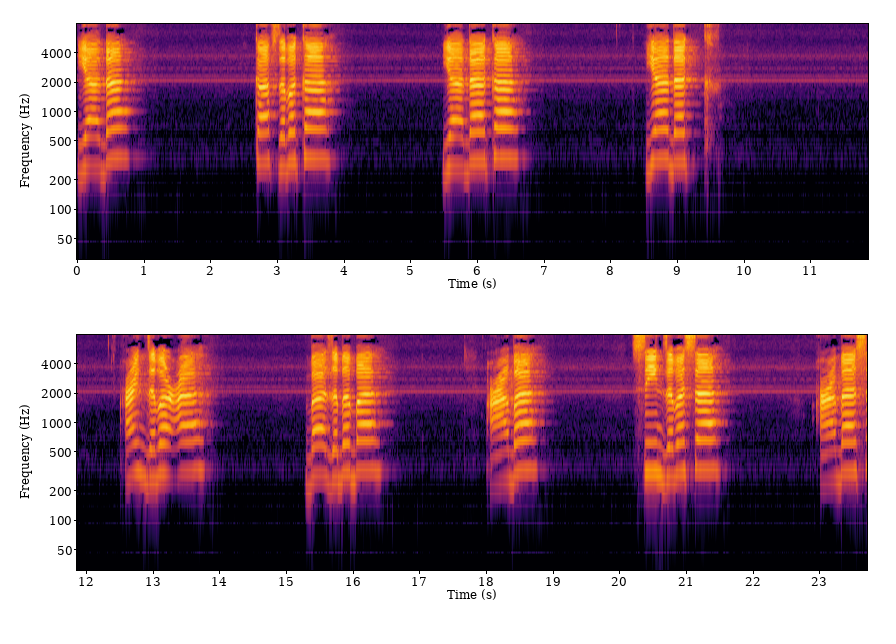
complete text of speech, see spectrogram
يا دا كاف زبكا يدك يدك. عين زبع با زببا عبا سين زبسا عبس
